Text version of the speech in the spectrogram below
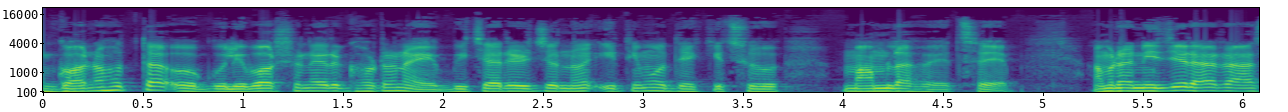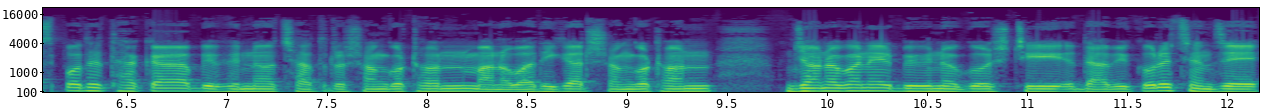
গণহত্যা ও গুলিবর্ষণের ঘটনায় বিচারের জন্য ইতিমধ্যে কিছু মামলা হয়েছে। আমরা নিজেরা রাজপথে থাকা বিভিন্ন ছাত্র সংগঠন, মানবাধিকার সংগঠন, জনগণের বিভিন্ন গোষ্ঠী দাবি করেছেন যে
